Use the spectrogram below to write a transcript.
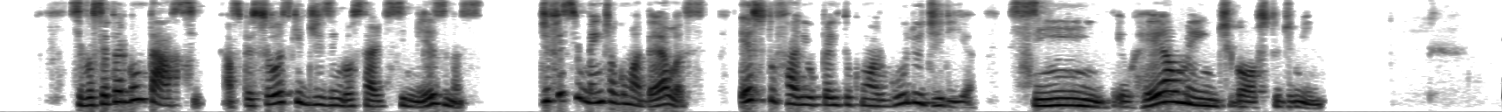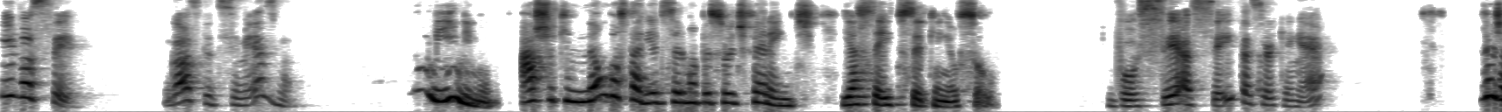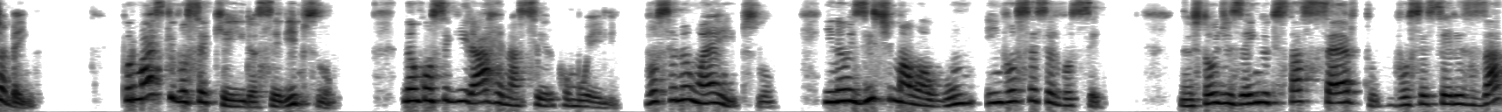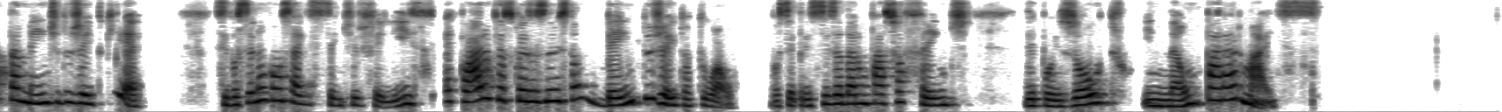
Se você perguntasse às pessoas que dizem gostar de si mesmas, dificilmente alguma delas estufaria o peito com orgulho e diria: Sim, eu realmente gosto de mim. E você? Gosta de si mesmo? No mínimo, acho que não gostaria de ser uma pessoa diferente e aceito ser quem eu sou. Você aceita ser quem é? Veja bem, por mais que você queira ser Y, não conseguirá renascer como ele. Você não é Y. E não existe mal algum em você ser você. Não estou dizendo que está certo você ser exatamente do jeito que é. Se você não consegue se sentir feliz, é claro que as coisas não estão bem do jeito atual. Você precisa dar um passo à frente, depois outro e não parar mais.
